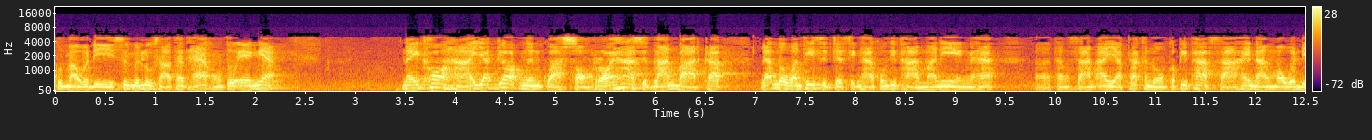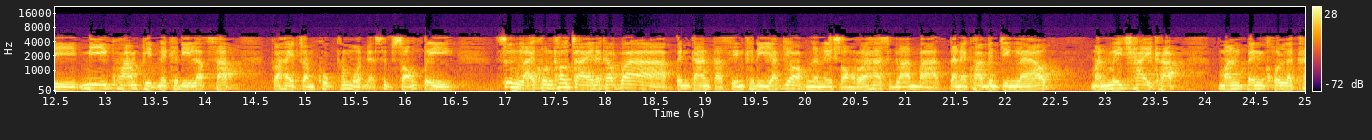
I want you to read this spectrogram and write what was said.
คุณมาวดี ซึ่งเป็นลูกสาวแท้ๆของตัวเองเนี่ยในข้อหายักยอกเงินกว่า 250 ล้านบาทครับ และเมื่อวันที่ 17 สิงหาคมที่ผ่านมานี่เองนะฮะทางศาลอาญาพระขนงก็พิพากษาให้นางมาวดี มีความผิดในคดีลักทรัพย์ ก็ให้จำคุกทั้งหมดเนี่ย 12 ปี ซึ่งหลายคนเข้าใจนะครับว่าเป็นการตัดสินคดียักยอกเงินใน 250 ล้านบาท แต่ในความเป็นจริงแล้ว มันไม่ใช่ครับ มันเป็นคนละค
